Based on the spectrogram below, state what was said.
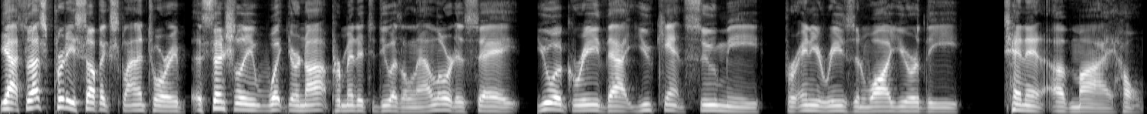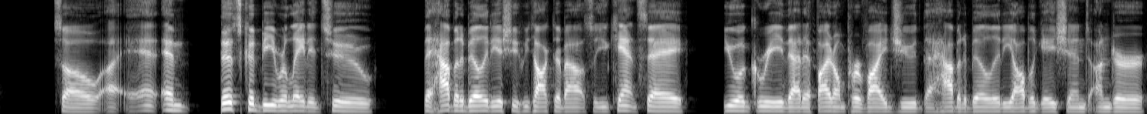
Yeah, so that's pretty self explanatory. Essentially, what you're not permitted to do as a landlord is say, you agree that you can't sue me for any reason while you're the tenant of my home. So, uh, and, and this could be related to the habitability issues we talked about. So you can't say you agree that if I don't provide you the habitability obligations under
